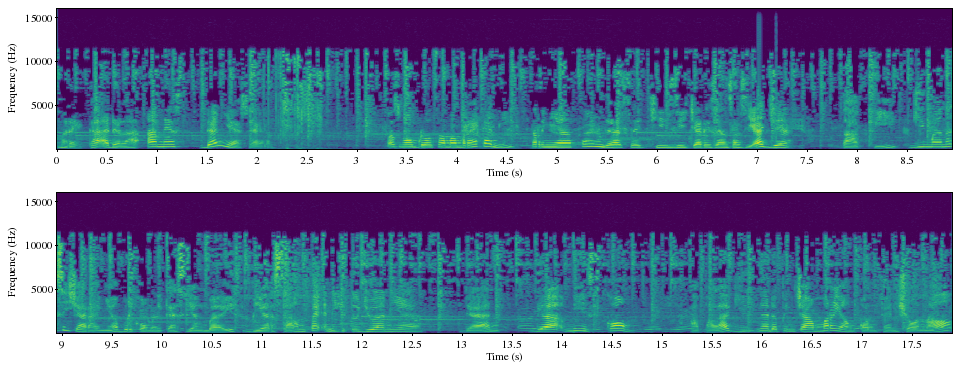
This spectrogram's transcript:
mereka adalah Anes dan Yaser. Pas ngobrol sama mereka nih, ternyata nggak se-cheesy cari sensasi aja. Tapi, gimana sih caranya berkomunikasi yang baik biar sampai nih tujuannya? Dan gak miskom. Apalagi ngadepin camer yang konvensional,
